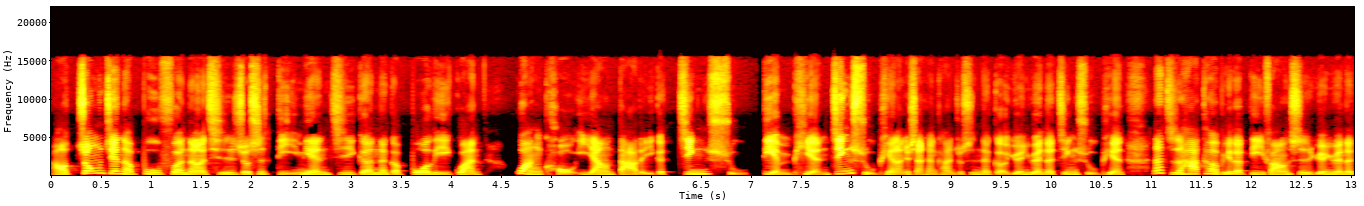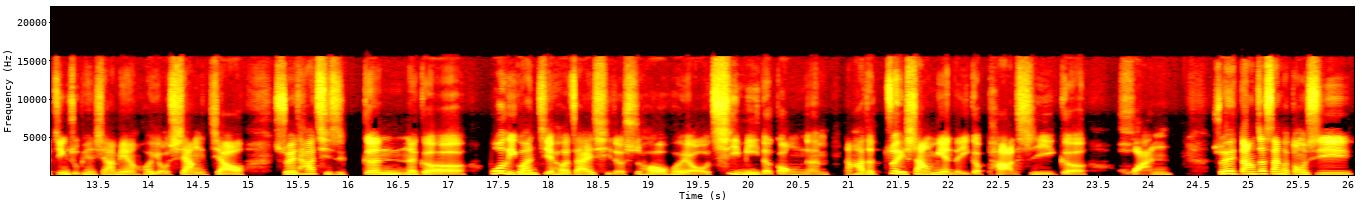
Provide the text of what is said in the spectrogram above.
然后中间的部分呢，其实就是底面积跟那个玻璃罐。罐口一样大的一个金属垫片，金属片啊，就想想看，就是那个圆圆的金属片。那只是它特别的地方是，圆圆的金属片下面会有橡胶，所以它其实跟那个玻璃罐结合在一起的时候，会有气密的功能。然后它的最上面的一个 part 是一个环，所以当这三个东西。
